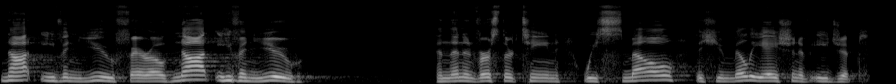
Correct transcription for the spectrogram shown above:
not even you, Pharaoh, not even you. And then in verse 13, we smell the humiliation of Egypt,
